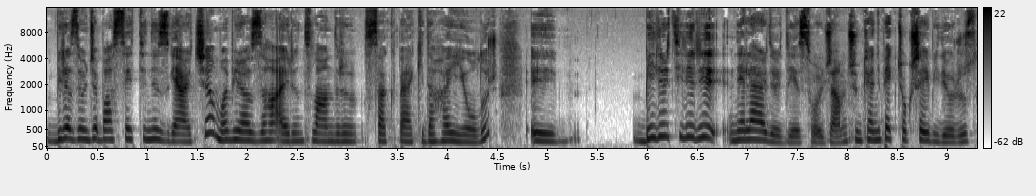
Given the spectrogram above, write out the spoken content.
biraz önce bahsettiniz gerçi ama biraz daha ayrıntılandırırsak belki daha iyi olur. Ee, belirtileri nelerdir diye soracağım. Çünkü hani pek çok şey biliyoruz.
